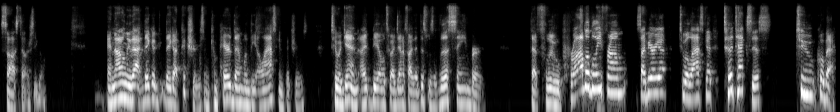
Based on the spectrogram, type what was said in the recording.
saw a Steller sea eagle. And not only that, they got, they got pictures and compared them with the Alaskan pictures to again I'd be able to identify that this was the same bird that flew probably from Siberia to Alaska to Texas to Quebec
